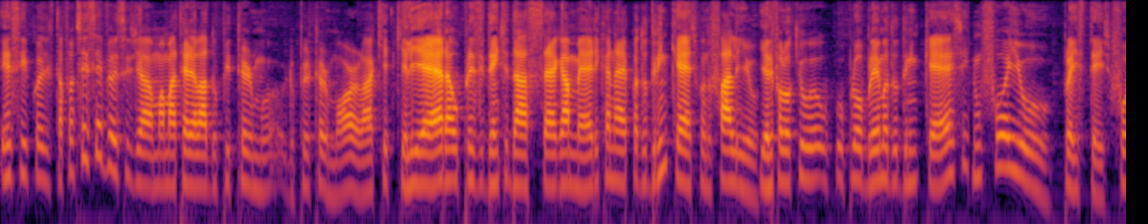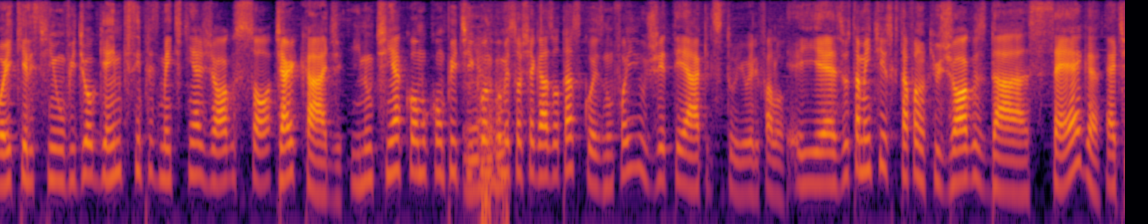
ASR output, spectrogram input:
Esse coisa que tá falando. Não sei se você viu esse dia, uma matéria lá do Peter, Mo- do Peter Moore lá, que, que ele era o presidente da SEGA América na época do Dreamcast, quando faliu. E ele falou que o, o problema do Dreamcast não foi o PlayStation, foi que eles tinham um videogame que simplesmente tinha jogos só de arcade. E não tinha como competir quando começou a chegar as outras coisas. Não foi o GTA que destruiu, ele falou. E é justamente isso que tá falando, que os jogos da SEGA, é tipo,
